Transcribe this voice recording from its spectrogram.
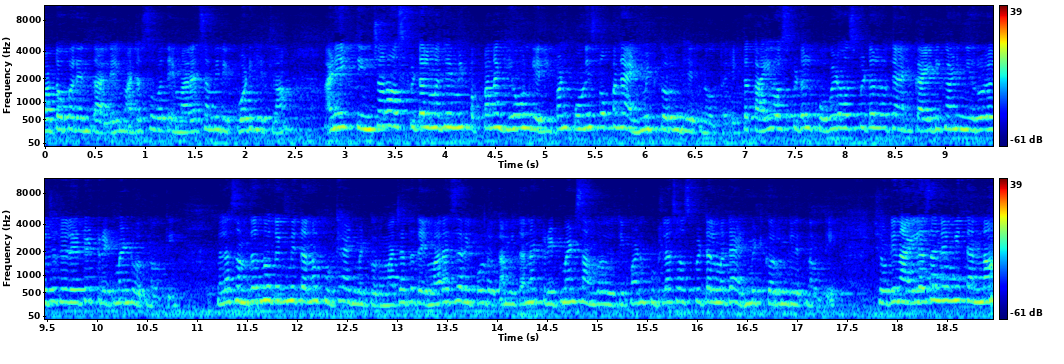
ऑटोपर्यंत आले. माझ्यासोबत एम आर आयचा मी रिपोर्ट घेतला. आणि एक तीन चार हॉस्पिटलमध्ये मी पप्पांना घेऊन गेली पण कोणीच पप्पांना ऍडमिट करून घेत नव्हतं. एक तर काही हॉस्पिटल कोविड हॉस्पिटल होते आणि काही ठिकाणी न्युरोलॉजी रिलेटेड ट्रीटमेंट होत नव्हती. मला समजत नव्हतं की मी त्यांना कुठे ऍडमिट करू. माझ्या तर एम आर आयचा रिपोर्ट होता. मी त्यांना ट्रीटमेंट सांगत होती पण कुठल्याच हॉस्पिटलमध्ये ऍडमिट करून घेत नव्हते. शेवटी नाईलाजाने मी त्यांना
